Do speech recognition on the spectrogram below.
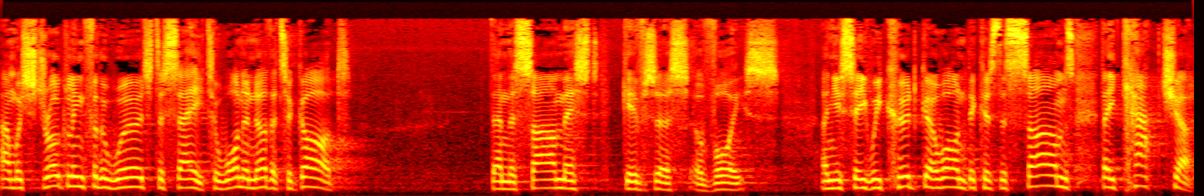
and we're struggling for the words to say to one another, to God. Then the psalmist gives us a voice. And you see, we could go on because the Psalms, they capture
